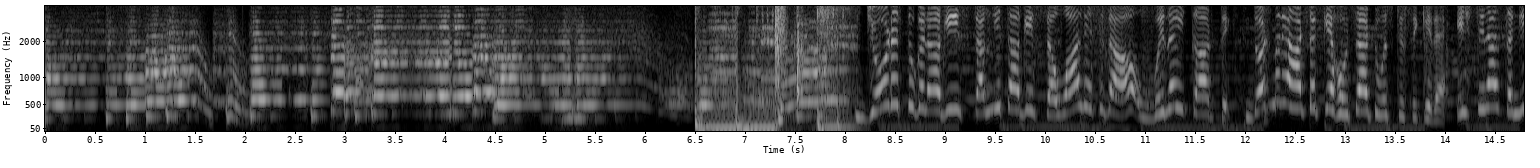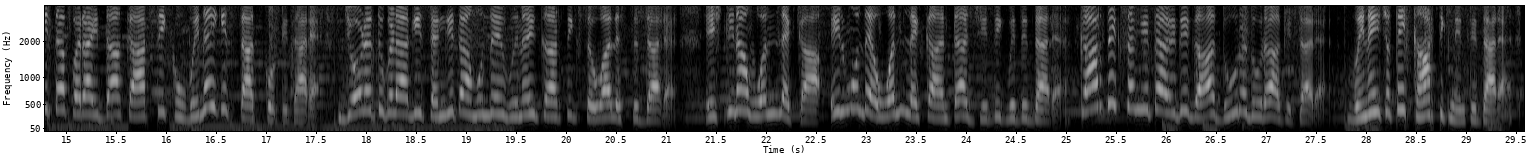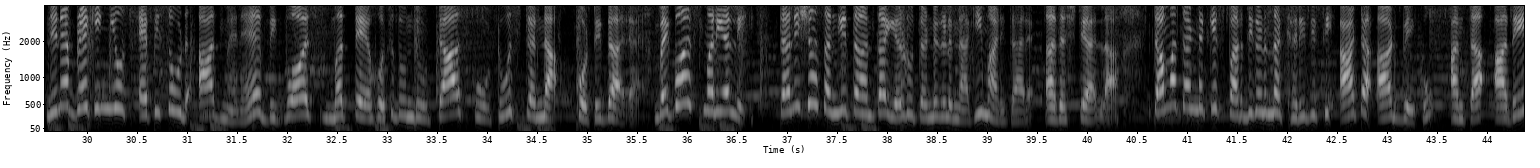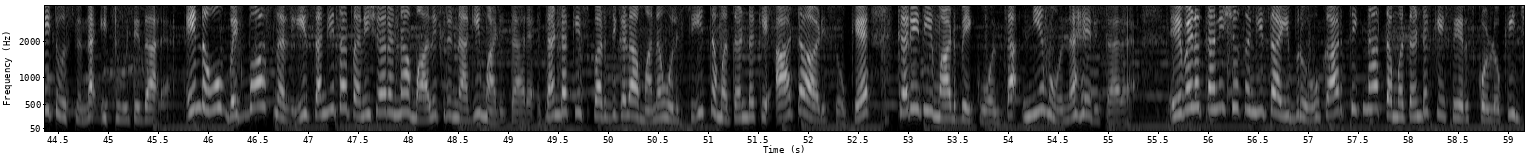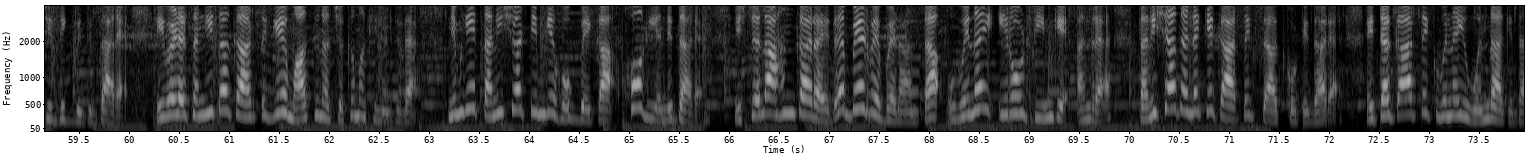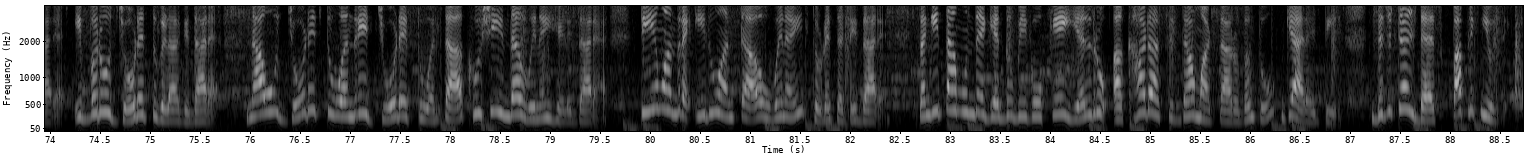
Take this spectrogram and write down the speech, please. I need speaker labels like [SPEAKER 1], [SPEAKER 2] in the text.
[SPEAKER 1] Thank you. ಜೋಡೆತ್ತುಗಳಾಗಿ ಸಂಗೀತಾಗೆ ಸವಾಲೆಸೆದ Vinay Karthik. ದೊಡ್ಡಮನೆ ಆಟಕ್ಕೆ ಹೊಸ twist ಸಿಕ್ಕಿದೆ. ಇಷ್ಟ ದಿನ ಸಂಗೀತ ಪರ ಇದ್ದ ಕಾರ್ತಿಕ್ ವಿನಯ್ಗೆ ಸಾಥ್ ಕೊಟ್ಟಿದ್ದಾರೆ. ಜೋಡೆತ್ತುಗಳಾಗಿ ಸಂಗೀತ ಮುಂದೆ ವಿನಯ್ ಕಾರ್ತಿಕ್ ಸವಾಲೆಸೆದಿದ್ದಾರೆ. ಇಷ್ಟ ದಿನ ಒಂದ್ ಲೆಕ್ಕ, ಇನ್ ಮುಂದೆ ಒಂದ್ ಲೆಕ್ಕ ಅಂತ ಜಿದ್ದಿಗ್ ಬಿದ್ದಿದ್ದಾರೆ. ಕಾರ್ತಿಕ್ ಸಂಗೀತ ಇದೀಗ ದೂರ ದೂರ ಆಗಿದ್ದಾರೆ. ವಿನಯ್ ಜೊತೆ ಕಾರ್ತಿಕ್ ನಿಂತಿದ್ದಾರೆ. ನಿನ್ನೆ ಬ್ರೇಕಿಂಗ್ ನ್ಯೂಸ್ ಎಪಿಸೋಡ್ ಆದ್ಮೇಲೆ ಬಿಗ್ ಬಾಸ್ ಮತ್ತೆ ಹೊಸದೊಂದು ಟಾಸ್ಕ್ ಟ್ವಿಸ್ಟ್ ಅನ್ನ ಕೊಟ್ಟಿದ್ದಾರೆ. ಬಿಗ್ ಬಾಸ್ ಮನೆಯಲ್ಲಿ ತನಿಷಾ ಸಂಗೀತ ಅಂತ ಎರಡು ತಂಡಗಳನ್ನಾಗಿ ಮಾಡಿದ್ದಾರೆ. ಅದಷ್ಟೇ ಅಲ್ಲ, ತಮ್ಮ ತಂಡಕ್ಕೆ ಸ್ಪರ್ಧಿಗಳನ್ನ ಖರೀದಿಸಿ ಆಟ ಆಡ್ಬೇಕು ಅಂತ ಅದೇ ಟ್ವಿಸ್ಟ್ ಅನ್ನ ಇಟ್ಟುಬಿಟ್ಟಿದ್ದಾರೆ. ಇಂದು ಬಿಗ್ ಬಾಸ್ನಲ್ಲಿ ಸಂಗೀತ ತನಿಷಾರನ್ನ ಮಾಲೀಕರನ್ನಾಗಿ ಮಾಡಿದ್ದಾರೆ. ತಂಡಕ್ಕೆ ಸ್ಪರ್ಧಿಗಳ ಮನವೊಲಿಸಿ ತಮ್ಮ ತಂಡಕ್ಕೆ ಆಟ ಆಡಿಸೋಕೆ ಖರೀದಿ ಮಾಡಬೇಕು ಅಂತ ನಿಯಮವನ್ನ ಹೇರಿದ್ದಾರೆ. ಈ ವೇಳೆ ತನಿಷಾ ಸಂಗೀತ ಇಬ್ರು ಕಾರ್ತಿಕ್ನ ತಮ್ಮ ತಂಡಕ್ಕೆ ಸೇರಿಸಿಕೊಳ್ಳೋಕೆ ಜಿದ್ದಿಗೆ ಬಿದ್ದಿದ್ದಾರೆ. ಈ ವೇಳೆ ಸಂಗೀತ ಕಾರ್ತಿಕ್ಗೆ ಮಾತಿನ ಚಕಮಕಿ ನಡೆದಿದೆ. ನಿಮಗೆ ತನಿಷಾ ಟೀಮ್ಗೆ ಹೋಗ್ಬೇಕಾ? ಹೋಗಿ ಎಂದಿದ್ದಾರೆ. ಇಷ್ಟೆಲ್ಲ ಅಹಂಕಾರ ಇದ್ರೆ ಬೇಡವೇ ಬೇಡ ಅಂತ ವಿನಯ್ ಇರೋ ಟೀಮ್ಗೆ ಅಂದ್ರೆ ತನಿಷಾ ತಂಡಕ್ಕೆ ಕಾರ್ತಿಕ್ ಸಾಥ್ ಕೊಟ್ಟಿದ್ದಾರೆ. ಇತ್ತ ಕಾರ್ತಿಕ್ ವಿನಯ್ ಒಂದಾಗಿದ್ದಾರೆ. ಇಬ್ಬರು ಜೋಡೆತ್ತುಗಳಾಗಿದ್ದಾರೆ. ನಾವು ಜೋಡೆತ್ತು ಅಂದ್ರೆ ಜೋಡೆತ್ತು ಅಂತ ಖುಷಿಯಿಂದ ವಿನಯ್ ಹೇಳಿದ್ದಾರೆ. ಟೀಮ್ ಅಂದ್ರೆ ಇದು ಅಂತ ವಿನಯ್ ತೊಡೆತಟ್ಟಿದ್ದಾರೆ. ಸಂಗೀತ ಮುಂದೆ ಗೆದ್ದು ಬೀಗೋಕೆ ಎಲ್ಲರೂ ಅಖಾಡ ಸಿದ್ಧ ಮಾಡ್ತಾ ಇರೋದಂತೂ guarantee. Digital desk Public Music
